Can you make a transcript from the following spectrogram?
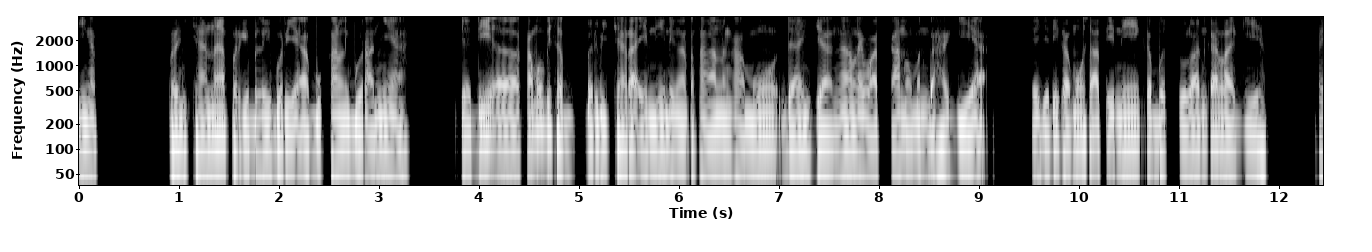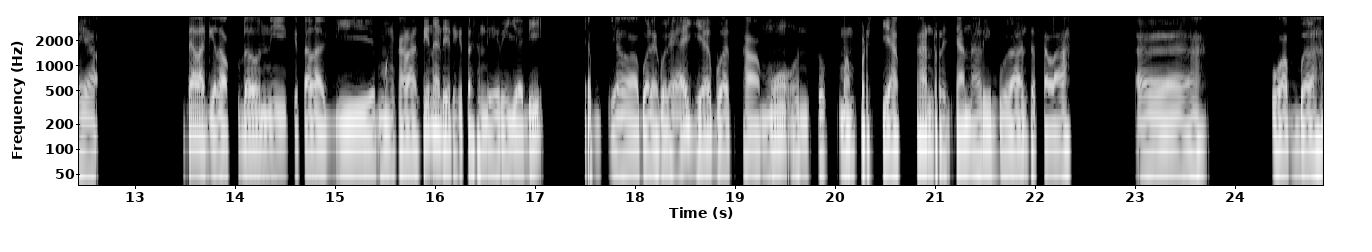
Ingat, rencana pergi berlibur ya, bukan liburannya. Jadi, eee, kamu bisa berbicara ini dengan pasangan kamu dan jangan lewatkan momen bahagia. Ya jadi kamu saat ini kebetulan kan lagi kayak kita lagi lockdown nih, kita lagi mengkarantina diri kita sendiri. Jadi ya ya boleh-boleh aja buat kamu untuk mempersiapkan rencana liburan setelah, eee, wabah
